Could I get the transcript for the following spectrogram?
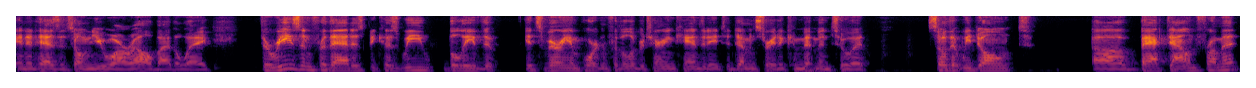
and it has its own URL, by the way, the reason for that is because we believe that it's very important for the libertarian candidate to demonstrate a commitment to it so that we don't uh, back down from it.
